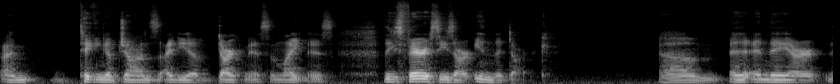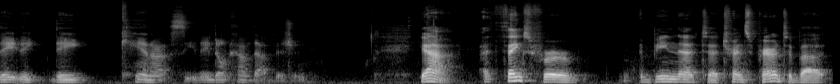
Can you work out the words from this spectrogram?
I'm taking up John's idea of darkness and lightness. These Pharisees are in the dark, um, and, and they are they, they they cannot see. They don't have that vision. Yeah. Uh, Thanks for being that uh, transparent about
